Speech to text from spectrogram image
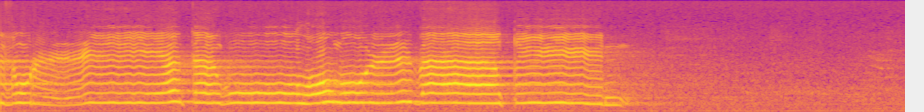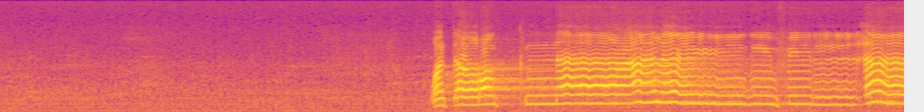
ذريته وتركنا عليه في الآخرين.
